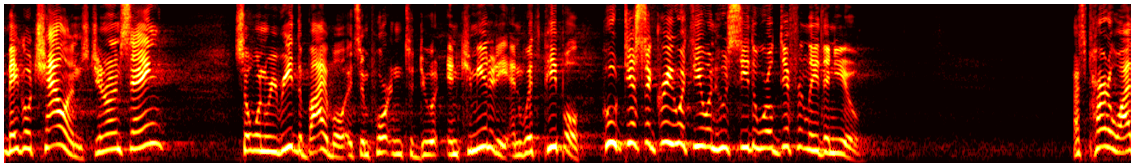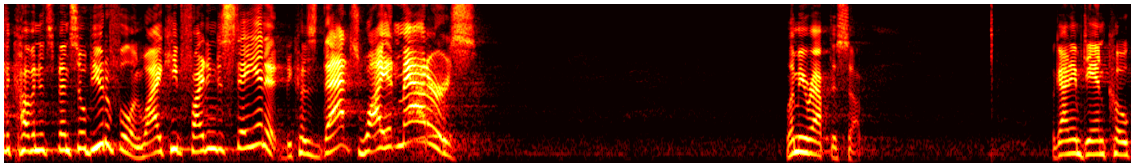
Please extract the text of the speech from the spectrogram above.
may go challenged. Do you know what I'm saying? So when we read the Bible, it's important to do it in community and with people who disagree with you and who see the world differently than you. That's part of why the covenant's been so beautiful and why I keep fighting to stay in it, because that's why it matters. Let me wrap this up. A guy named Dan Koch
